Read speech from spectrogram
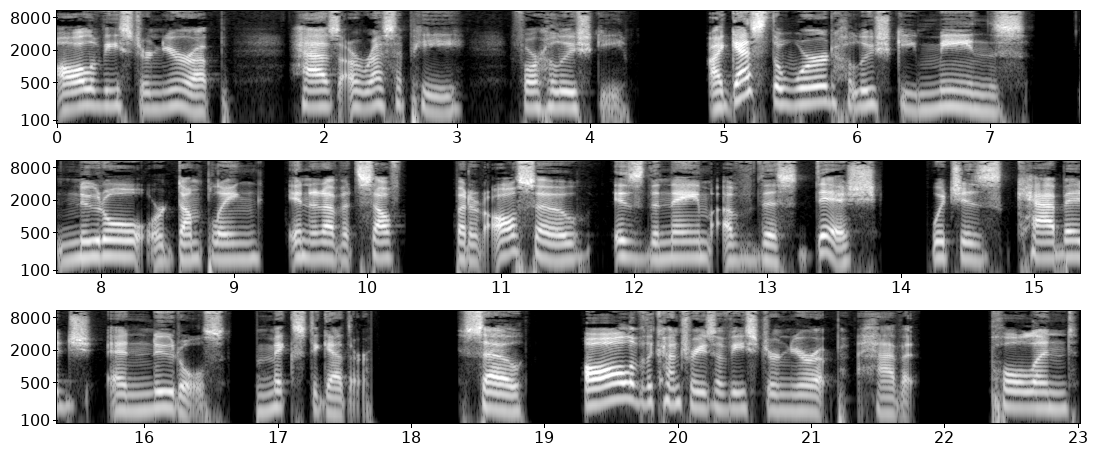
all of Eastern Europe has a recipe for halushki. I guess the word halushki means noodle or dumpling in and of itself, but it also is the name of this dish, which is cabbage and noodles mixed together. So all of the countries of Eastern Europe have it Poland,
